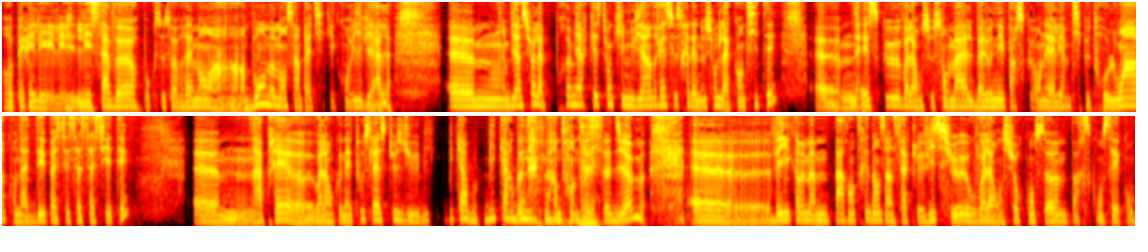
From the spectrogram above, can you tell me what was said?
repérer les, les, les, saveurs pour que ce soit vraiment un, un bon moment sympathique et convivial. Euh, bien sûr, la première question qui me viendrait, ce serait la notion de la quantité. Euh, Est-ce que voilà, on se sent mal ballonné parce qu'on est allé un petit peu trop loin, qu'on a dépassé sa satiété? Euh, après, euh, voilà, on connaît tous l'astuce du bicarbonate pardon, de ouais. sodium. Euh, veillez quand même à ne pas rentrer dans un cercle vicieux où voilà, on surconsomme parce qu'on sait qu'on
